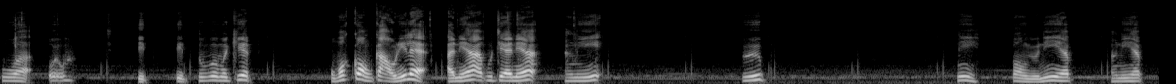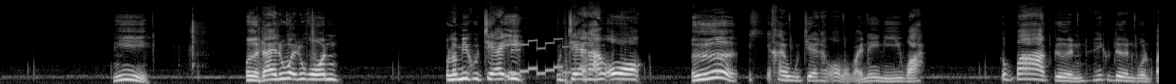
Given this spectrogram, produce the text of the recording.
กลัวโอ๊ยติดติดตู้เปอร์มาเก็ตผมว่ากล่องเก่านี่แหละ อันเนี้ยกุญแจเนี้ยทางนี้ปึ๊บนี่กล่องอยู่นี่ครับ ทางนี้ครับ นี่ เปิดได้ด้วยทุกคน แล้วมีกุญแจอีก กุญแจทางออก เออใครกุญแจทางออกมาไว้ในนี้วะ ก็บ้าเกินให้กูเดินวนไป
